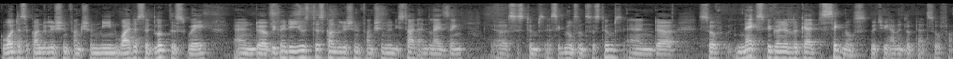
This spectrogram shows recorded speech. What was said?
what does a convolution function mean, why does it look this way, and uh, we're going to use this convolution function when we start analyzing uh, systems, uh, signals and systems. And uh, so next we're going to look at signals, which we haven't looked at so far.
